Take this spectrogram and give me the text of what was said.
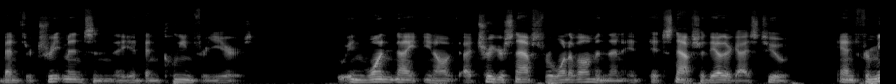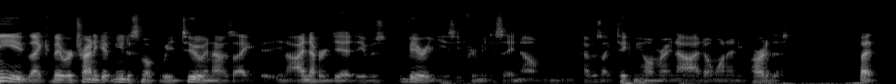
been through treatment and they had been clean for years. In one night, you know, a trigger snaps for one of them, and then it, it snaps for the other guys too. And for me, like they were trying to get me to smoke weed too, and I was like, you know, I never did. It was very easy for me to say no. I was like, take me home right now. I don't want any part of this. But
